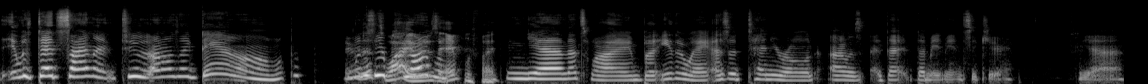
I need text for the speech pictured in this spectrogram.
it was dead silent too. And I was like, "Damn, what the Maybe what is that's your why it was problem? amplified. yeah, that's why. But either way, as a ten year old, I was that that made me insecure. Yeah,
